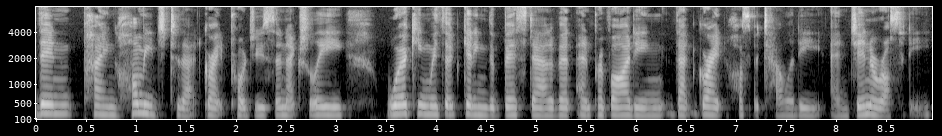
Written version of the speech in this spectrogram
then paying homage to that great produce and actually working with it, getting the best out of it, and providing that great hospitality and generosity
